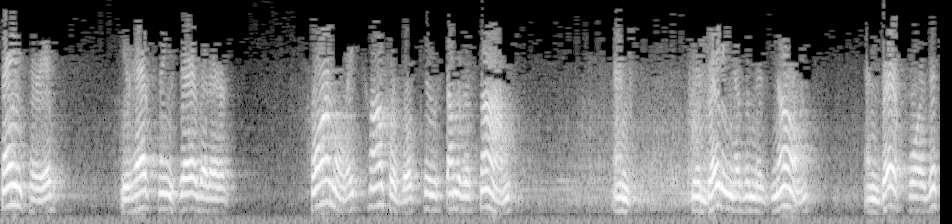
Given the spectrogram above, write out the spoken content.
same period. You have things there that are formally comparable to some of the Psalms, and the dating of them is known, and therefore this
